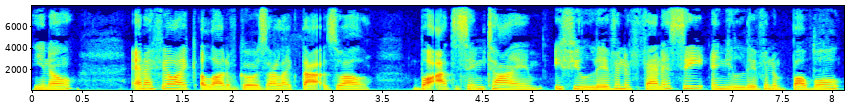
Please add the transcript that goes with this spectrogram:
you know? And I feel like a lot of girls are like that as well. But at the same time, if you live in a fantasy and you live in a bubble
